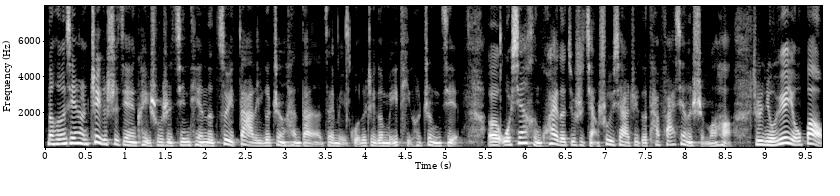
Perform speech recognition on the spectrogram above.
那恒先生，这个事件可以说是今天的最大的一个震撼弹，在美国的这个媒体和政界。呃，我先很快的就是讲述一下这个他发现了什么哈，就是《纽约邮报》。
